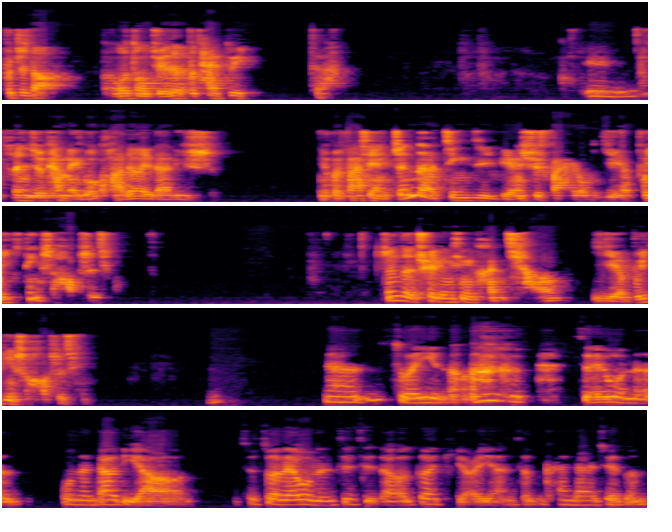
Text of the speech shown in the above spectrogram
不知道，我总觉得不太对，对吧？嗯，所以你就看美国垮掉一代历史，你会发现，真的经济连续繁荣也不一定是好事情，真的确定性很强也不一定是好事情。那所以呢？所以我们我们到底要就作为我们自己的个体而言，怎么看待这个呢？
